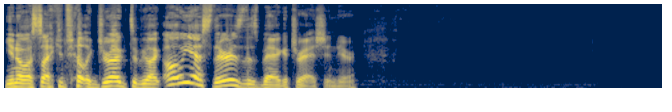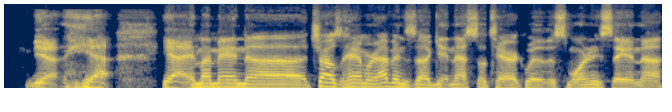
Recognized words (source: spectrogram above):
you know, a psychedelic drug to be like, oh, yes, there is this bag of trash in here. Yeah, yeah, yeah. And my man uh, Charles Hammer Evans uh, getting esoteric with it this morning, He's saying uh,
